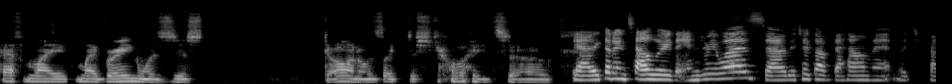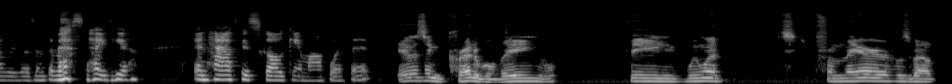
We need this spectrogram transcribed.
half of my, my brain was just gone. It was like destroyed. So yeah, they couldn't tell where the injury was, so they took off the helmet, which probably wasn't the best idea and half his skull came off with it. It was incredible. They, the we went from there. It was about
